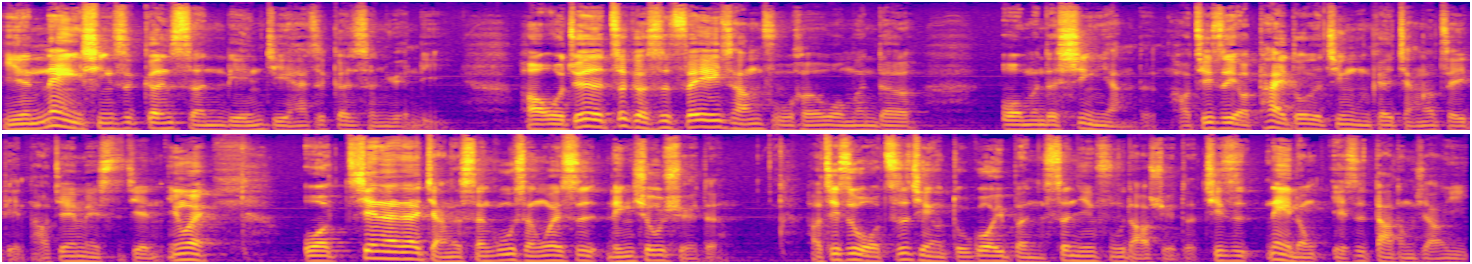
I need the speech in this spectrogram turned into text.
你的内心是跟神连结还是跟神远离？好，我觉得这个是非常符合我们的我们的信仰的。好，其实有太多的经文可以讲到这一点。好，今天没时间，因为我现在在讲的神枯神位是灵修学的。好，其实我之前有读过一本圣经辅导学的，其实内容也是大同小异。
